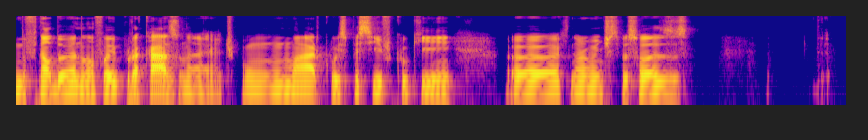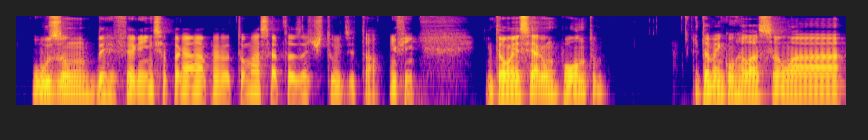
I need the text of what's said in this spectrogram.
no final do ano não foi por acaso, né? É tipo um marco específico que, uh, que normalmente as pessoas usam de referência para tomar certas atitudes e tal. Enfim. Então esse era um ponto. E também com relação a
